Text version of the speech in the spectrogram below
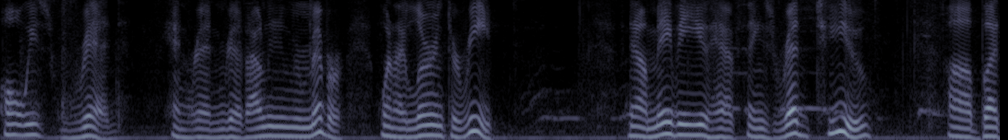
always read and read and read. I don't even remember when I learned to read. Now, maybe you have things read to you, uh, but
